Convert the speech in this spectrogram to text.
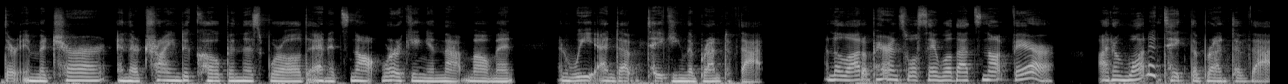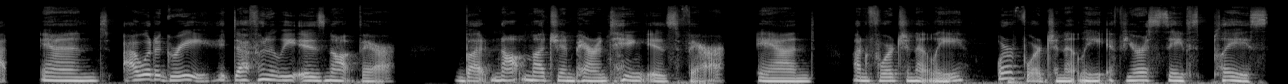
they're immature and they're trying to cope in this world and it's not working in that moment. And we end up taking the brunt of that. And a lot of parents will say, well, that's not fair. I don't want to take the brunt of that. And I would agree. It definitely is not fair, but not much in parenting is fair. And unfortunately, or fortunately, if you're a safe place,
